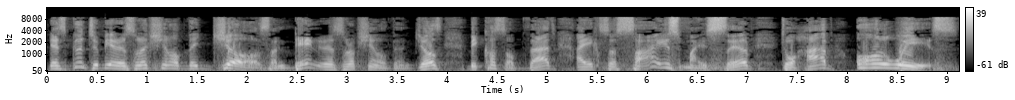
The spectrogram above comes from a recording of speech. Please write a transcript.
there's going to be a resurrection of the just and then resurrection of the unjust. Because of that, I exercise myself to have always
